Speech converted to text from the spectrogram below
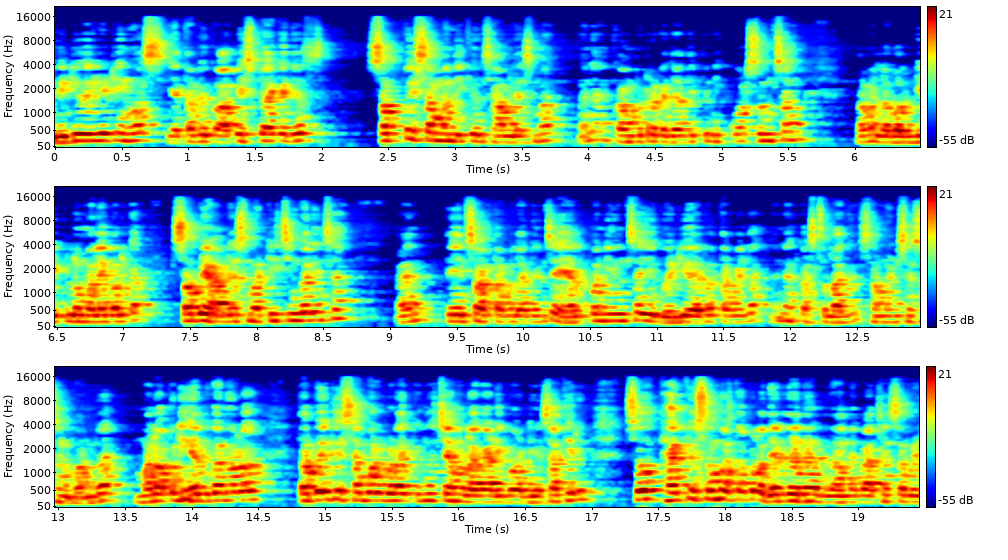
भिडियो एडिटिङ होस् या तपाईँको अफिस प्याकेज होस् सबै सम्बन्धी के हुन्छ हामीले यसमा होइन कम्प्युटरका जति पनि कोर्स हुन्छन् तपाईँ लगभग डिप्लोमा लेभलका सबै हामीले यसमा टिचिङ गरिन्छ होइन। त्यही अनुसार तपाईँलाई के हुन्छ हेल्प पनि हुन्छ यो भिडियो हेरेर तपाईँलाई होइन कस्तो लाग्यो कमेन्ट सेक्सन भनेर मलाई पनि हेल्प गर्नु होला। तपाईँकै सपोर्टबाट के हुन्छ च्यानल अगाडि बढ्ने साथीहरू। So thank you so much तपाईँलाई धेरै धेरै धन्यवाद छ सबै।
